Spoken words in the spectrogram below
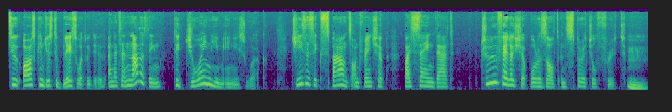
to ask Him just to bless what we do, and it's another thing to join Him in His work. Jesus expounds on friendship by saying that true fellowship will result in spiritual fruit. Mm.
